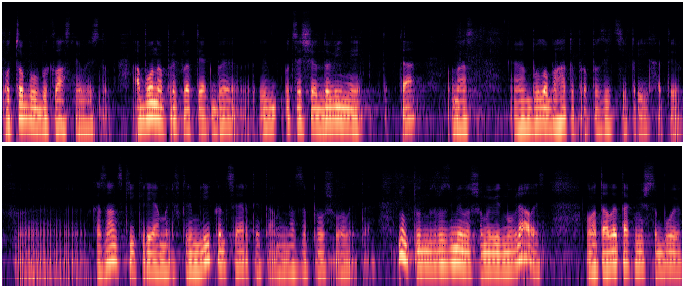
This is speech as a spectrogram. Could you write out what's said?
От то був би класний виступ. Або, наприклад, якби оце ще до війни, та, у нас е, було багато пропозицій приїхати в е, Казанський Кремль, в Кремлі концерти, там нас запрошували. Та. Ну, зрозуміло, що ми відмовлялись, от, але так між собою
